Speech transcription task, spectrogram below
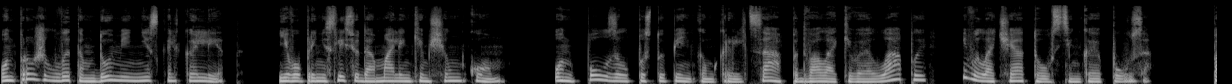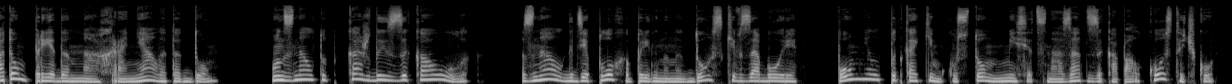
Он прожил в этом доме несколько лет. Его принесли сюда маленьким щенком, он ползал по ступенькам крыльца, подволакивая лапы и волоча толстенькое пузо. Потом преданно охранял этот дом. Он знал тут каждый из закоулок, знал, где плохо пригнаны доски в заборе, помнил, под каким кустом месяц назад закопал косточку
